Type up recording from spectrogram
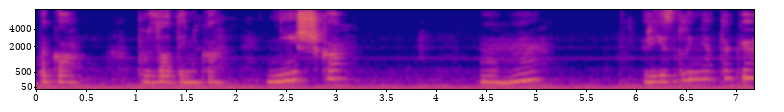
така пузатенька ніжка. Угу. Різьблення таке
